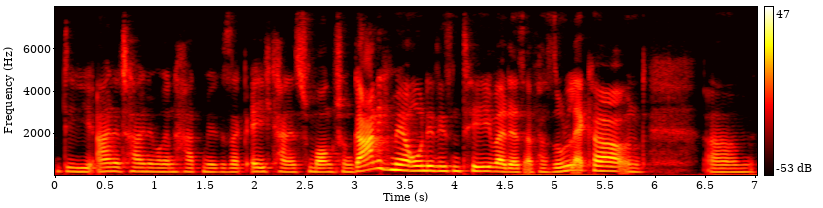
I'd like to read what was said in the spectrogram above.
die eine Teilnehmerin hat mir gesagt, ey, ich kann jetzt morgen schon gar nicht mehr ohne diesen Tee, weil der ist einfach so lecker und ähm,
